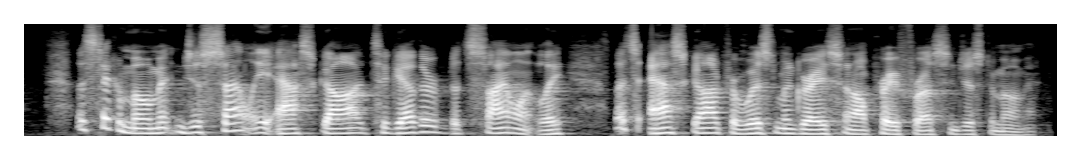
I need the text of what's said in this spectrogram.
Let's take a moment and just silently ask God together, but silently. Let's ask God for wisdom and grace, and I'll pray for us in just a moment.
